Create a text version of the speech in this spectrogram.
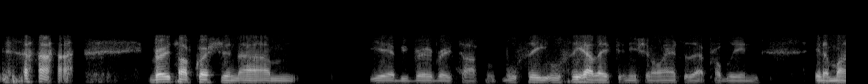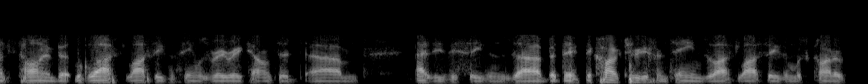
very tough question. Um, yeah, it'd be very, very tough. We'll see. We'll see how they finish, and I'll answer that probably in in a month's time. But look, last last season's team was very, very talented, um, as is this season's. Uh, but they're they're kind of two different teams. Last last season was kind of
